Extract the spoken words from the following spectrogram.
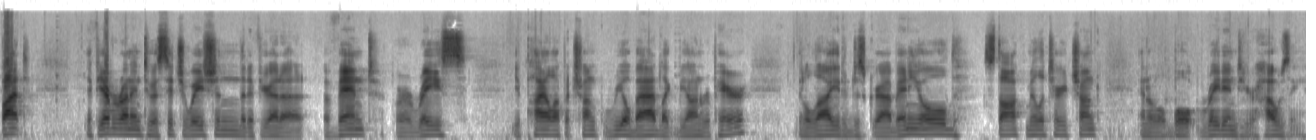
but if you ever run into a situation that if you're at an event or a race, you pile up a chunk real bad, like beyond repair, it'll allow you to just grab any old stock military chunk and it'll bolt right into your housing.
